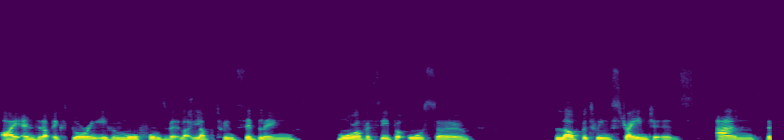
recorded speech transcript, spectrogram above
I ended up exploring even more forms of it, like love between siblings, more obviously, but also love between strangers and the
